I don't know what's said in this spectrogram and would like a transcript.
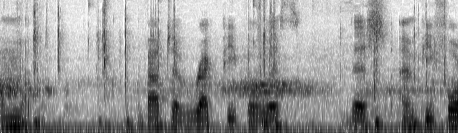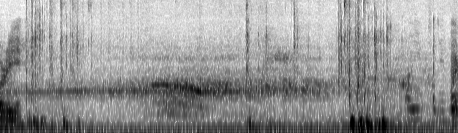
I'm about to wreck people with this MP40. Oh, you kidding me? We got a shotgun. Hey,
